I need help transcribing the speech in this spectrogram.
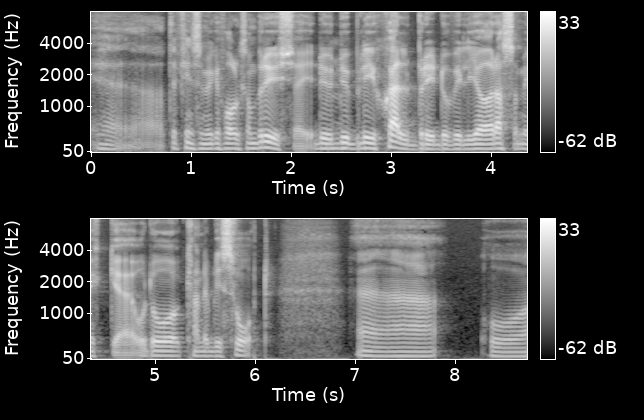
eh, att det finns så mycket folk som bryr sig. Du, mm. du blir själv brydd och vill göra så mycket och då kan det bli svårt. Eh, och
